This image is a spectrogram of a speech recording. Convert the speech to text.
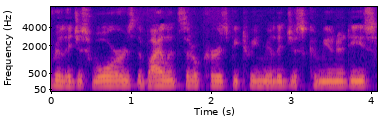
religious wars, the violence that occurs between religious communities.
